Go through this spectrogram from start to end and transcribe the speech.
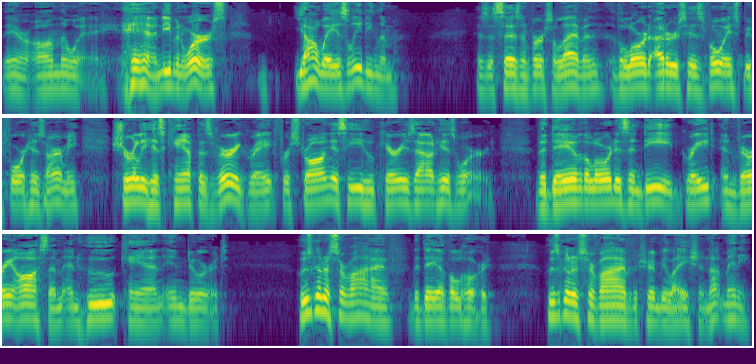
They are on the way. And even worse, Yahweh is leading them. As it says in verse 11, the Lord utters his voice before his army. Surely his camp is very great, for strong is he who carries out his word. The day of the Lord is indeed great and very awesome, and who can endure it? Who's going to survive the day of the Lord? Who's going to survive the tribulation? Not many.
